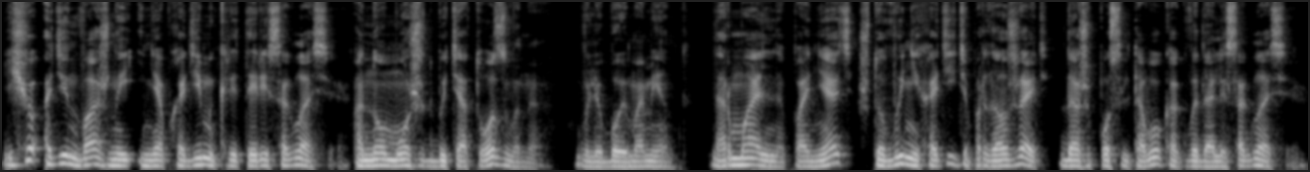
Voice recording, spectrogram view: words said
Еще один важный и необходимый критерий согласия. Оно может быть отозвано в любой момент. Нормально понять, что вы не хотите продолжать, даже после того, как вы дали согласие.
